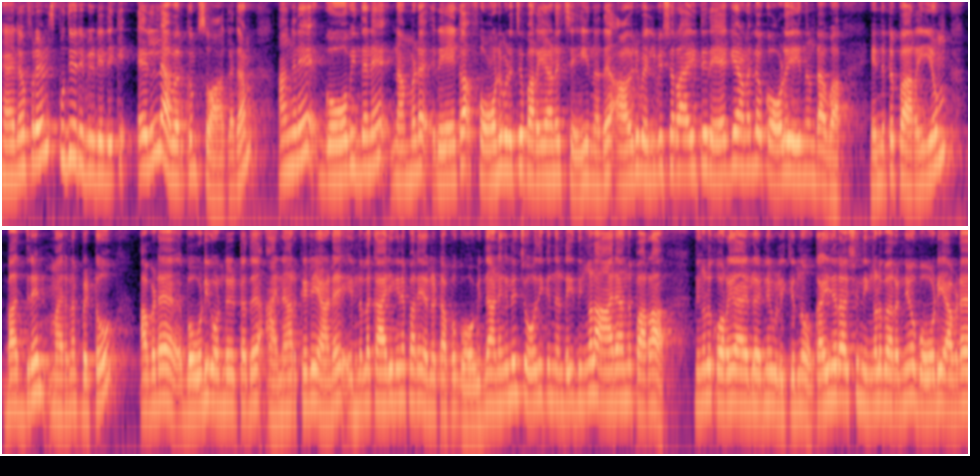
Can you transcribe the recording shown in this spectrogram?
ഹലോ ഫ്രണ്ട്സ് പുതിയൊരു വീഡിയോയിലേക്ക് എല്ലാവർക്കും സ്വാഗതം. അങ്ങനെ ഗോവിന്ദനെ നമ്മുടെ രേഖ ഫോൺ വിളിച്ച് പറയാണ് ചെയ്യുന്നത്. ആ ഒരു വെൽവിഷറായിട്ട് രേഖയാണല്ലോ കോൾ ചെയ്യുന്നുണ്ടാവുക. എന്നിട്ട് പറയും ഭദ്രൻ മരണപ്പെട്ടു. അവിടെ ബോഡി കൊണ്ടിട്ടത് അനാർക്കലിയാണ് എന്നുള്ള കാര്യം ഇങ്ങനെ പറയാണ് കേട്ടോ. അപ്പോൾ ഗോവിന്ദാണെങ്കിലും ചോദിക്കുന്നുണ്ട് നിങ്ങൾ ആരാന്ന് പറ. നിങ്ങൾ കുറേ ആയല്ലോ എന്നെ വിളിക്കുന്നു. കഴിഞ്ഞ പ്രാവശ്യം നിങ്ങൾ പറഞ്ഞു ബോഡി അവിടെ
